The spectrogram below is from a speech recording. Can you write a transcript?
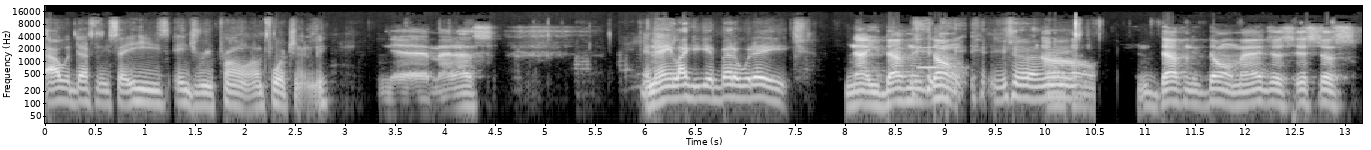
I would definitely say he's injury prone, unfortunately. Yeah, man, that's and it ain't like you get better with age. No, you definitely don't. you know what I mean? Um, definitely don't, man. It just it's just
